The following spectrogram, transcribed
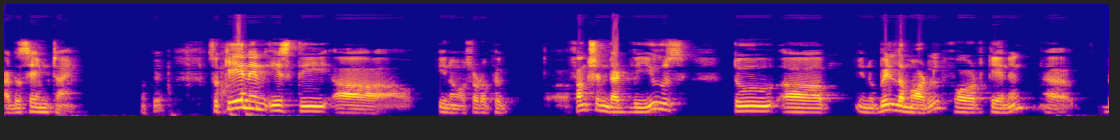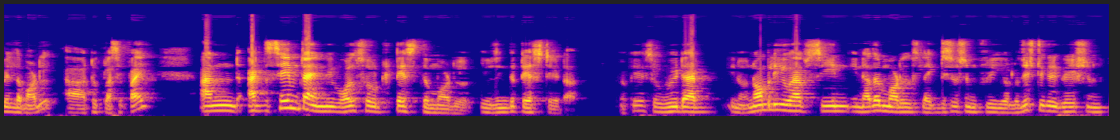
at the same time. Okay? So knn is the uh, you know sort of a function that we use to uh, you know build the model for knn uh, build the model uh, to classify. And at the same time we also test the model using the test data okay so we'd have you know normally you have seen in other models like decision tree or logistic regression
